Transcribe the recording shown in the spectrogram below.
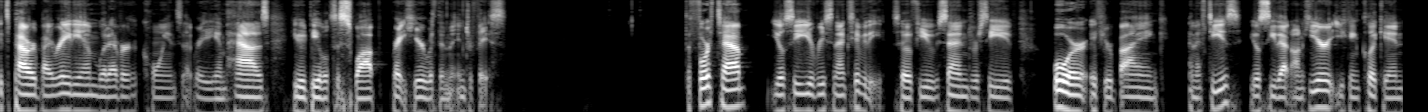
it's powered by Raydium whatever coins that Raydium has, you would be able to swap right here within the interface. The fourth tab, you'll see your recent activity. So if you send, receive, or if you're buying NFTs, you'll see that on here. You can click in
